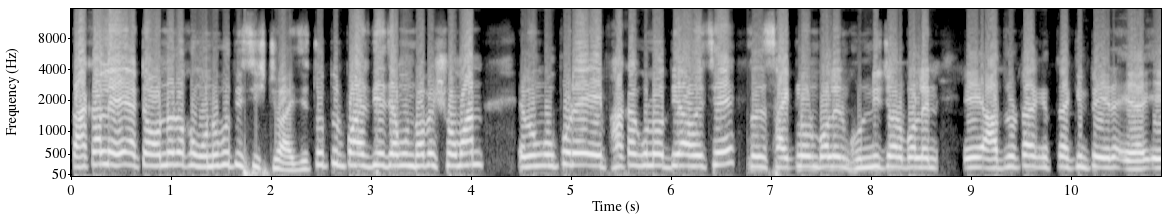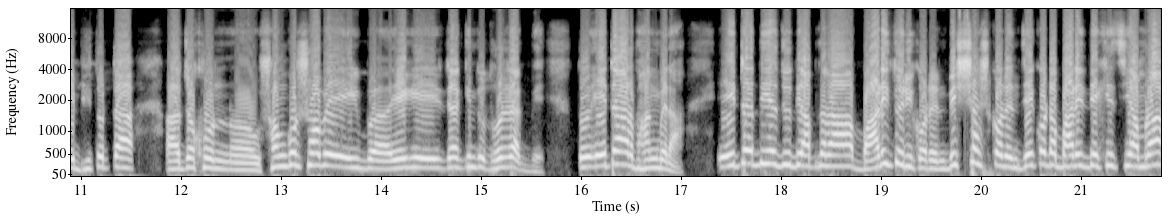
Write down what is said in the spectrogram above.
তাকালে একটা অন্যরকম অনুভূতি সৃষ্টি হয় যে চতুর্পাশ দিয়ে যেমন ভাবে সমান এবং উপরে এই ফাঁকাগুলো দেওয়া হয়েছে, সাইক্লোন বলেন, ঘূর্ণিঝড় বলেন, এই আর্দ্রতা কিন্তু এর এই ভিতরটা যখন সংঘর্ষ হবে, এই- এটা কিন্তু ধরে রাখবে। তো এটা আর ভাঙবে না। এটা দিয়ে যদি আপনারা বাড়ি তৈরি করেন, বিশ্বাস করেন, যে কটা বাড়ি দেখেছি আমরা,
